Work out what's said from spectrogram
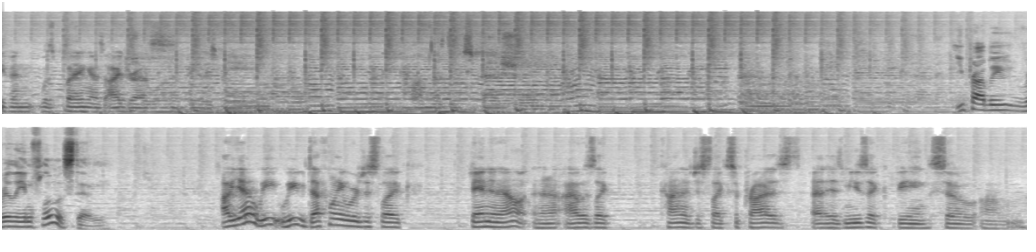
even was playing as Eyedress. You probably really influenced him. Oh yeah, we we definitely were just like fanning out, and I was like kind of just like surprised at his music being so um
